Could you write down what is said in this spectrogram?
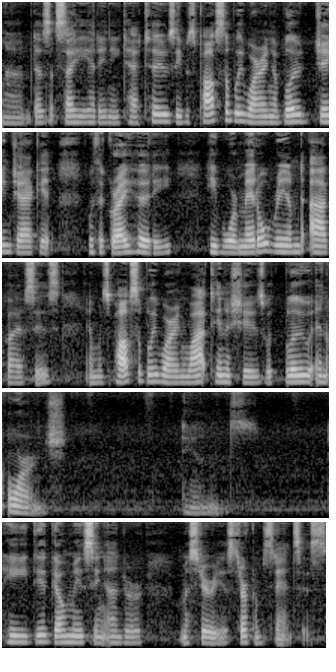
Um, doesn't say he had any tattoos. He was possibly wearing a blue jean jacket with a gray hoodie. He wore metal rimmed eyeglasses and was possibly wearing white tennis shoes with blue and orange. And he did go missing under mysterious circumstances.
